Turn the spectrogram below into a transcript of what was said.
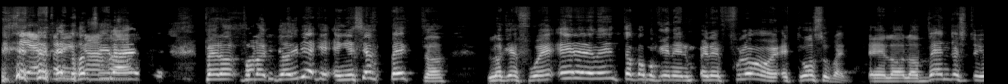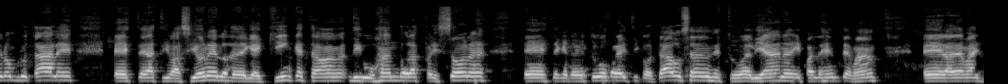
Siempre, pero, pero yo diría que en ese aspecto, lo que fue el elemento como que en el, en el floor estuvo súper. Eh, los vendors estuvieron brutales, este, activaciones, lo de The King que estaban dibujando las personas, este, que también estuvo para Tico Thousands, estuvo Eliana y un par de gente más. Eh, la, de,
